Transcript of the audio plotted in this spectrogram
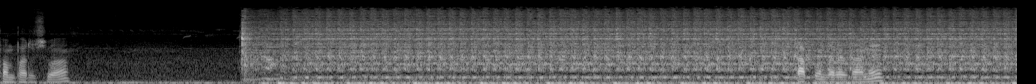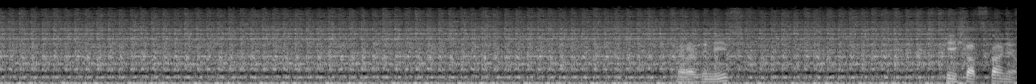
Pompa ruszyła. Tapłon zaraz damy. Na razie nic. 5 lat stania.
